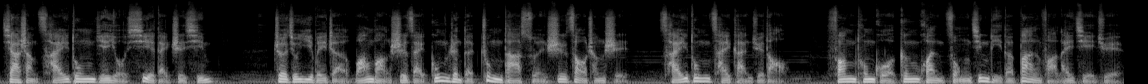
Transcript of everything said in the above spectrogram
加上财东也有懈怠之心，这就意味着往往是在公认的重大损失造成时，财东才感觉到，方通过更换总经理的办法来解决。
